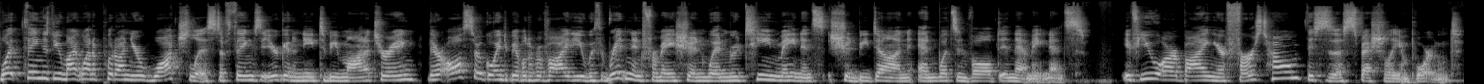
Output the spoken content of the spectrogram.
what things you might want to put on your watch list of things that you're going to need to be monitoring. They're also going to be able to provide you with written information when routine maintenance should be done and what's involved in that maintenance. If you are buying your first home, this is especially important.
